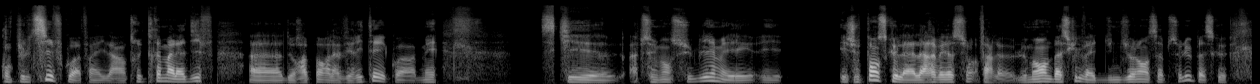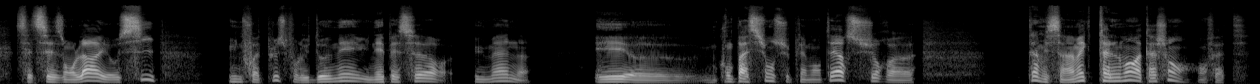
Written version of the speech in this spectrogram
compulsif. Quoi. Enfin, il a un truc très maladif de rapport à la vérité. Quoi. Mais ce qui est euh, absolument sublime et, et- et je pense que la, la révélation, enfin le, le moment de bascule va être d'une violence absolue parce que cette saison-là est aussi, une fois de plus, pour lui donner une épaisseur humaine et euh, une compassion supplémentaire sur. euh, Putain, mais c'est un mec tellement attachant, en fait,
